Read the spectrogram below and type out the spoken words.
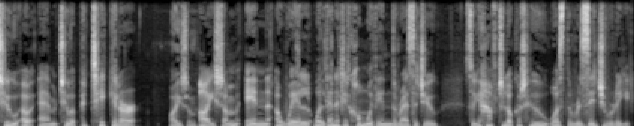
to a, um, to a particular item item in a will, well, then it'll come within the residue. So you have to look at who was the residuary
